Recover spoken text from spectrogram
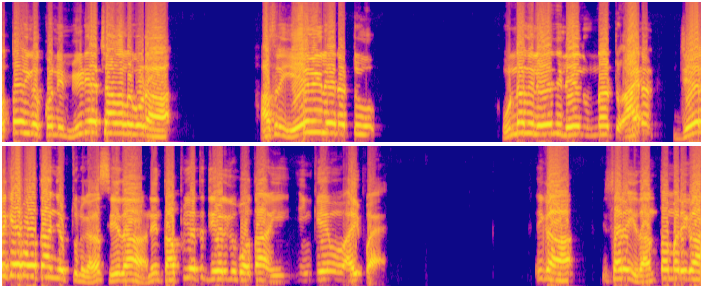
మొత్తం ఇక కొన్ని మీడియా ఛానళ్ళు కూడా అసలు ఏమీ లేనట్టు ఉన్నది లేని లేదు ఉన్నట్టు. ఆయన జైలుకే పోతా అని చెప్తుండు కదా సీదా. నేను తప్పు చేస్తే జైలుకి పోతా ఇంకేం అయిపోయా? ఇక సరే ఇదంతా మరిగా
